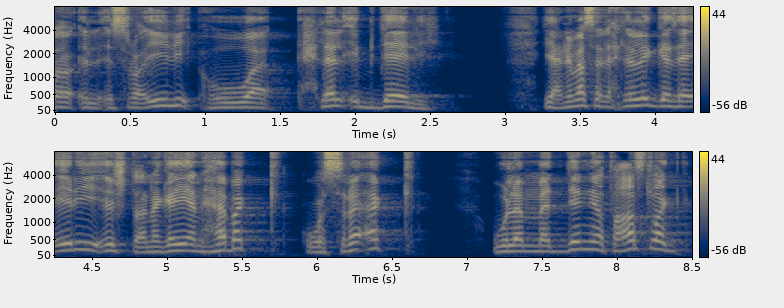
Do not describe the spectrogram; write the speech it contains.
الإسرائيلي هو إحلال إبدالي. يعني مثلا الاحتلال الجزائري قشطة أنا جاي أنهبك وأسرقك ولما الدنيا تعصلك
